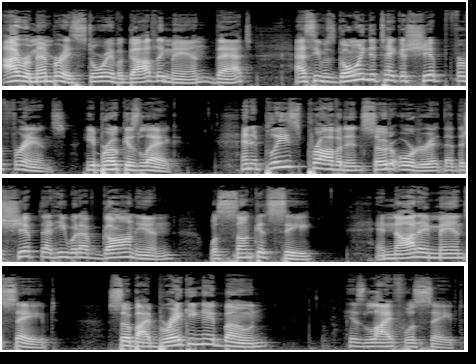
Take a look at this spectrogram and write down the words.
I remember a story of a godly man that, as he was going to take a ship for France, he broke his leg. And it pleased Providence so to order it that the ship that he would have gone in was sunk at sea, and not a man saved, so by breaking a bone, his life was saved.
